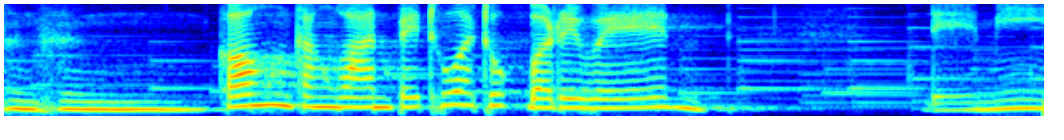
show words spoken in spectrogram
หึ่งหึงๆก้องกังวานไปทั่วทุกบริเวณ เดมี่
